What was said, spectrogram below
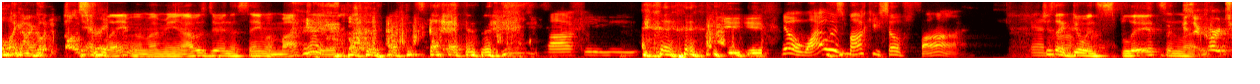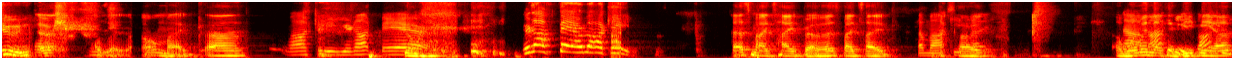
oh my God, Gojo's on Can't screen. blame him. I mean, I was doing the same with my Maki. Yo, why was Maki so fun? And, Just like doing splits and It's like, a cartoon. Okay. I was like, oh my god, Maki, you're not fair. You're not fair, Maki. that's my type, bro. That's my type. The Maki. Sorry. type. A Nah, woman that can Maki- beat me up.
